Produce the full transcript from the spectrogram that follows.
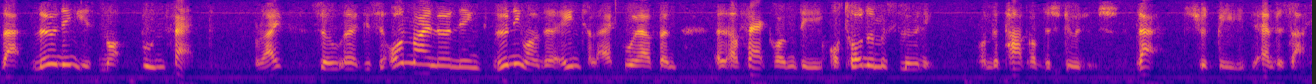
that learning is not spoon fed, right? So uh, this online learning, learning on the intellect, will have an effect on the autonomous learning on the part of the students. That should be emphasized.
